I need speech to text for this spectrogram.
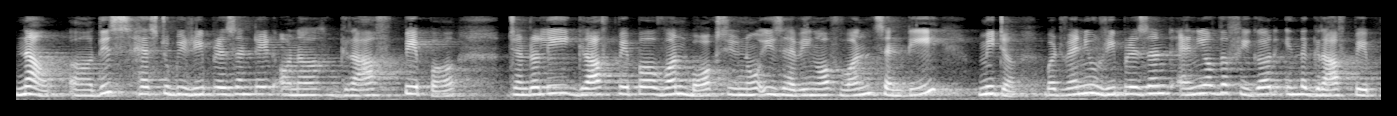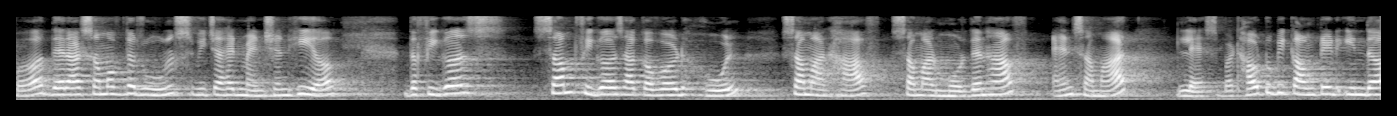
Now uh, this has to be represented on a graph paper generally graph paper one box you know is having of 1 centimeter. But when you represent any of the figure in the graph paper there are some of the rules which I had mentioned here. The figures some figures are covered whole. Some are half some are more than half and some are less. But how to be counted in the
